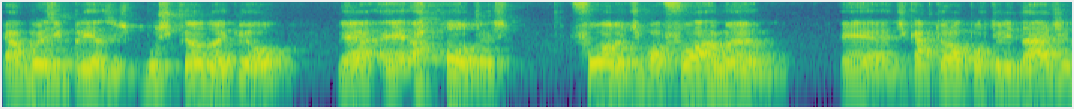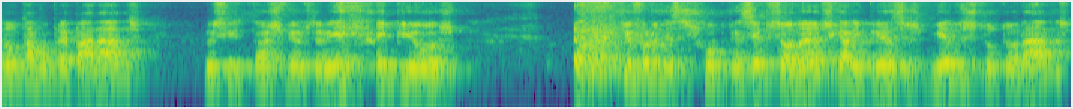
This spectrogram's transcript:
algumas empresas buscando IPO, né? É, outras foram de uma forma é, de capturar oportunidade, não estavam preparadas, por isso que nós tivemos também IPOs que foram desculpa, decepcionantes, que eram empresas menos estruturadas,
